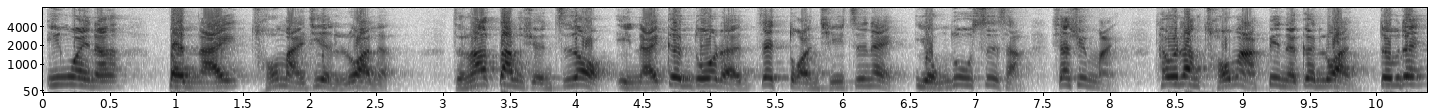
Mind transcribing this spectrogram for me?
因为呢本来筹码已经很乱了，等它当选之后，引来更多人在短期之内涌入市场下去买，它会让筹码变得更乱，对不对？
